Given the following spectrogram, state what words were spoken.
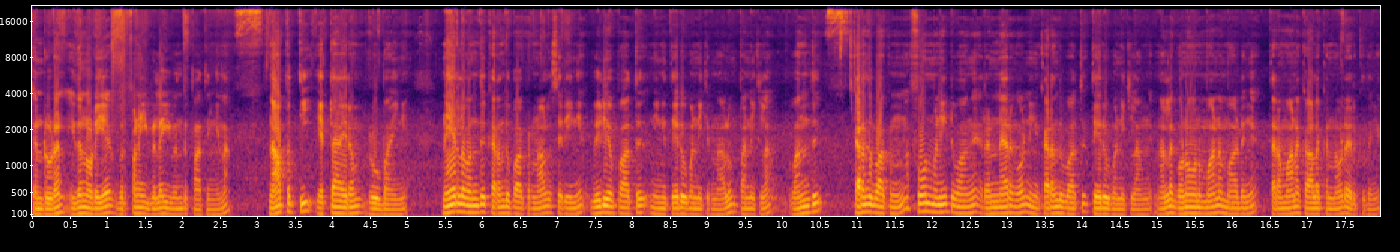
கன்றுடன் இதனுடைய விற்பனை விலை வந்து பார்த்திங்கன்னா நாற்பத்தி எட்டாயிரம் ரூபாய்ங்க. நேரில் வந்து கறந்து பார்க்குறனாலும் சரிங்க. வீடியோ பார்த்து நீங்கள் தேர்வு பண்ணிக்கிறனாலும் பண்ணிக்கலாம். வந்து கறந்து பார்க்கணுன்னா ஃபோன் பண்ணிவிட்டு வாங்க. ரெண்டு நேரம் கூட நீங்கள் கறந்து பார்த்து தேர்வு பண்ணிக்கலாங்க நல்ல குணகுணமான மாடுங்க. தரமான காலக்கண்ணோடு இருக்குதுங்க.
